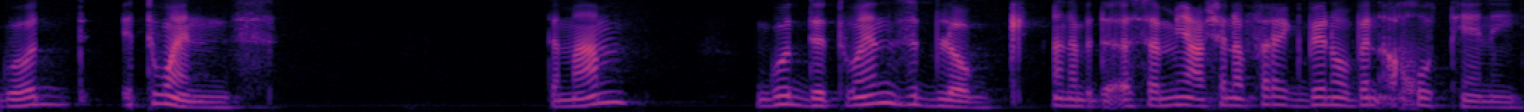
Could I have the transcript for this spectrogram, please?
جود توينز تمام؟ جود توينز blog أنا بدي أسميه عشان أفرق بينه وبين أخوه التاني.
